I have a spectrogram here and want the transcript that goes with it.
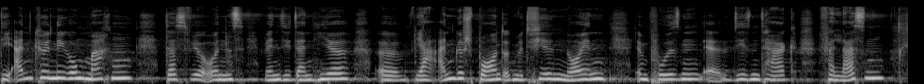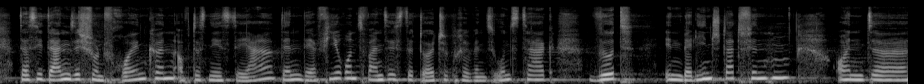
die Ankündigung machen, dass wir uns, wenn Sie dann hier äh, ja, angespornt und mit vielen neuen Impulsen äh, diesen Tag verlassen, dass Sie dann sich schon freuen können auf das nächste Jahr, denn der 24. Deutsche Präventionstag wird in Berlin stattfinden. Und äh,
